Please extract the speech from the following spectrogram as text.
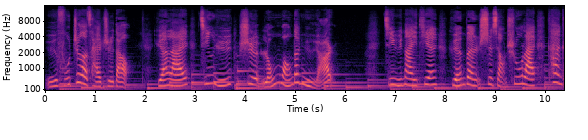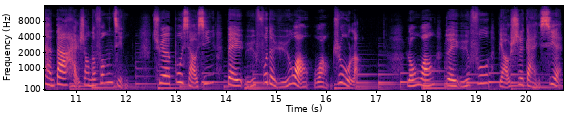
渔夫这才知道，原来鲸鱼是龙王的女儿。鲸鱼那一天原本是想出来看看大海上的风景，却不小心被渔夫的渔网网住了。龙王对渔夫表示感谢，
